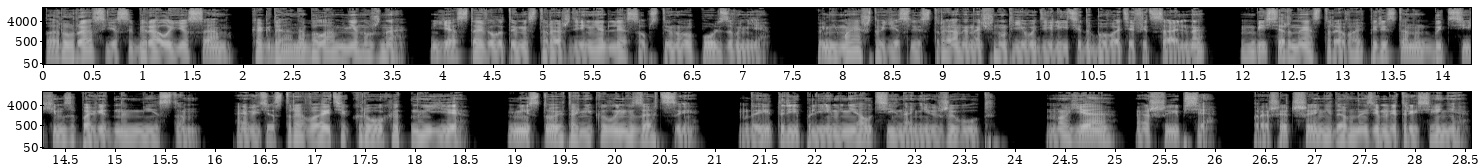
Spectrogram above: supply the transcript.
Пару раз я собирал ее сам, когда она была мне нужна. Я оставил это месторождение для собственного пользования, понимая, что если страны начнут его делить и добывать официально, бисерные острова перестанут быть тихим заповедным местом. А ведь острова эти крохотные, не стоят они колонизации. Да и три племени Алти на них живут. Но я ошибся. Прошедшее недавно землетрясение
